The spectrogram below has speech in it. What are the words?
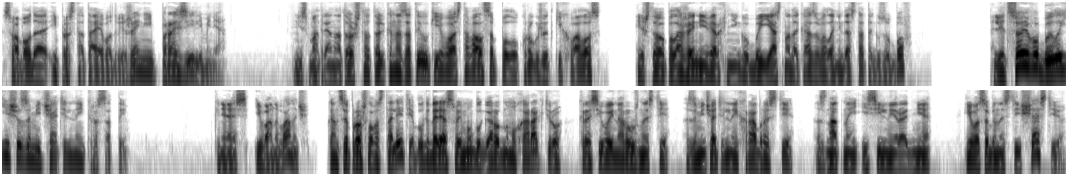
Свобода и простота его движений поразили меня. Несмотря на то, что только на затылке его оставался полукруг жидких волос и что положение верхней губы ясно доказывало недостаток зубов, лицо его было еще замечательной красоты. Князь Иван Иванович в конце прошлого столетия, благодаря своему благородному характеру, красивой наружности, замечательной храбрости, знатной и сильной родне и в особенности счастью,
